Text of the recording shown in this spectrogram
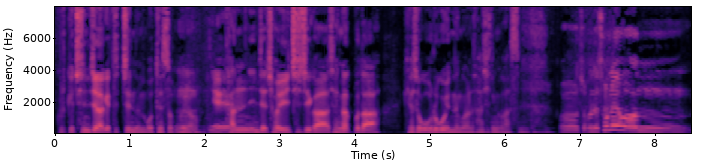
그렇게 진지하게 듣지는 못했었고요. 음, 예. 단 이제 저희 지지가 생각보다 계속 오르고 있는 건 사실인 것 같습니다. 어, 저번에 손혜원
